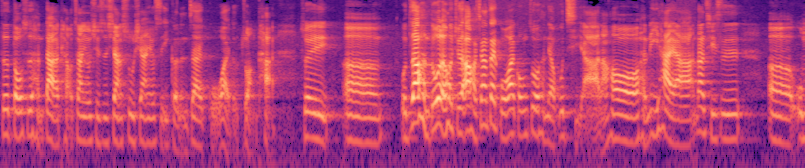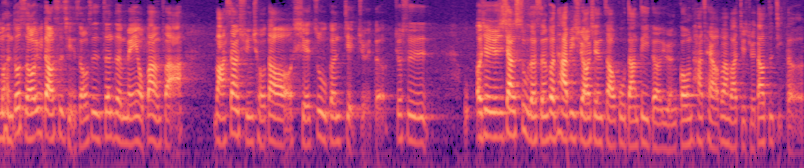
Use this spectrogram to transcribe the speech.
这都是很大的挑战。尤其是像树现在又是一个人在国外的状态，所以呃，我知道很多人会觉得啊，好像在国外工作很了不起啊，然后很厉害啊，但其实。呃，我们很多时候遇到事情的时候，是真的没有办法马上寻求到协助跟解决的。就是，而且尤其像树的身份，他必须要先照顾当地的员工，他才有办法解决到自己的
